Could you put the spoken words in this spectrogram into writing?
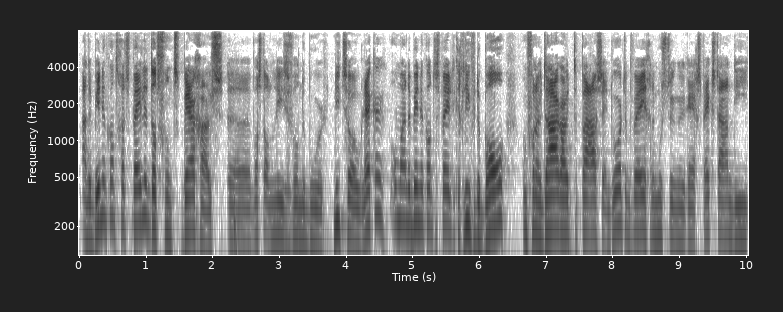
aan de binnenkant gaan spelen. Dat vond Berghuis, eh, was de analyse van de boer, niet zo lekker om aan de binnenkant te spelen. Hij kreeg liever de bal om vanuit daaruit te pasen en door te bewegen. Dan moest er een rechtsback staan die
